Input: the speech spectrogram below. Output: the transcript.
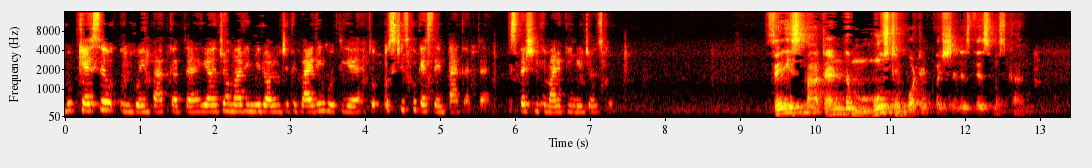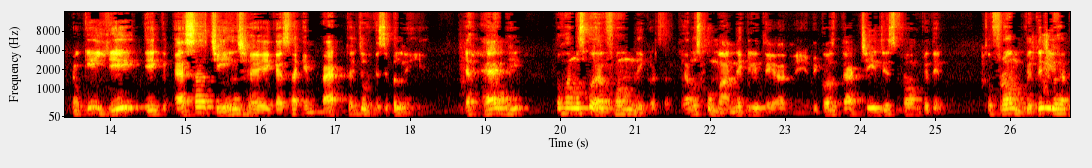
वो कैसे उनको इम्पैक्ट करता है? या जो हमारी न्यूरोलॉजिकल वायरिंग होती है तो उस चीज़ को कैसे इम्पैक्ट करता है? स्पेशली हमारे टीनेजर्स को। Very smart and the most important question is this Muskan क्योंकि ये एक ऐसा चेंज है, एक ऐसा इम्पैक्ट है जो विजिबल नहीं है। या है भी तो हम उसको एफर्म नहीं कर सकते। हम उसको मानने के लिए तैयार नहीं है। Because that change is from within so from within you have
